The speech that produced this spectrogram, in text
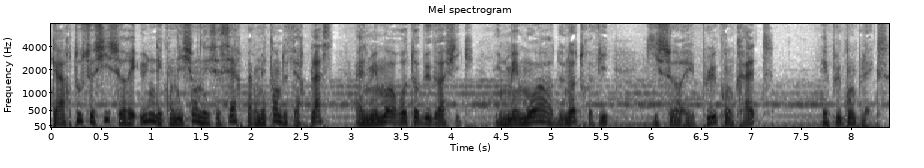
car tout ceci serait une des conditions nécessaires permettant de faire place à une mémoire autobiographique, une mémoire de notre vie qui serait plus concrète et plus complexe.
